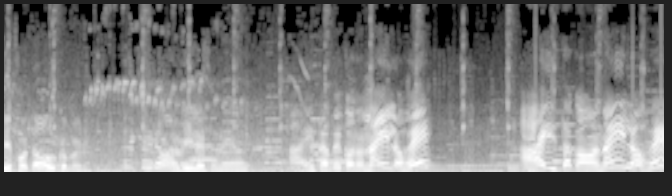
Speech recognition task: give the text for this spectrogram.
¿Qué foto o cámara? Ah. Ahí está, ve, cuando nadie los ve. Ahí está, cuando nadie los ve.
